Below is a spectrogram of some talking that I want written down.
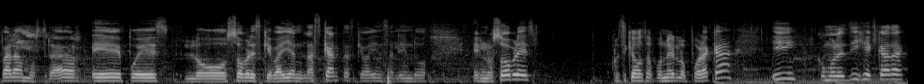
para mostrar eh, pues los sobres que vayan, las cartas que vayan saliendo en los sobres. Así que vamos a ponerlo por acá. Y como les dije, cada,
